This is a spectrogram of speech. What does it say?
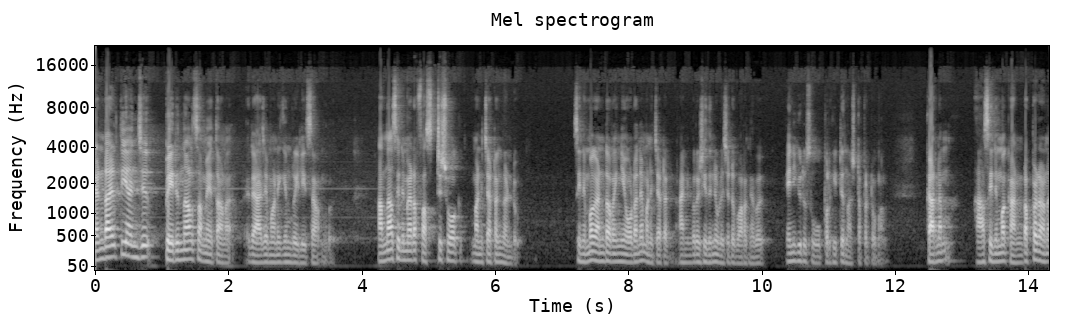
രണ്ടായിരത്തി അഞ്ച് പെരുന്നാൾ സമയത്താണ് രാജമാണിക്യം റിലീസാവുന്നത് അന്ന് ആ സിനിമയുടെ ഫസ്റ്റ് ഷോ മണിച്ചേട്ടൻ കണ്ടു. സിനിമ കണ്ടിറങ്ങിയ ഉടനെ മണിച്ചേട്ടൻ അൻവർ റഷീദിനെ വിളിച്ചിട്ട് പറഞ്ഞത് എനിക്കൊരു സൂപ്പർ ഹിറ്റ് നഷ്ടപ്പെട്ടു എന്നാണ്. കാരണം ആ സിനിമ കണ്ടപ്പോഴാണ്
